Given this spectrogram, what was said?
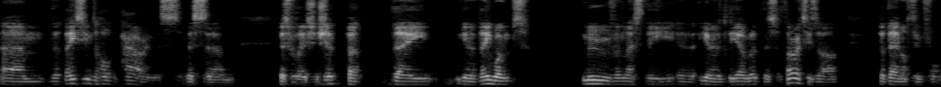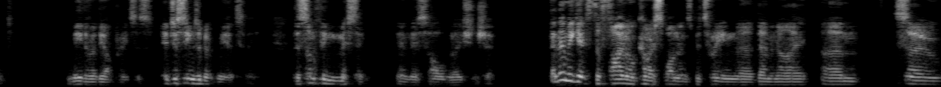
um, that they seem to hold the power in this this um, this relationship, but they you know they won't move unless the uh, you know the airworthiness authorities are, but they're not informed neither are the operators. It just seems a bit weird to me. There's something missing in this whole relationship. And then we get to the final correspondence between uh, them and I. Um, so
